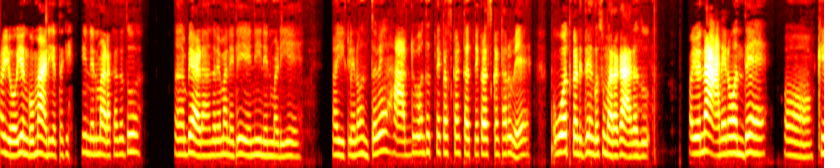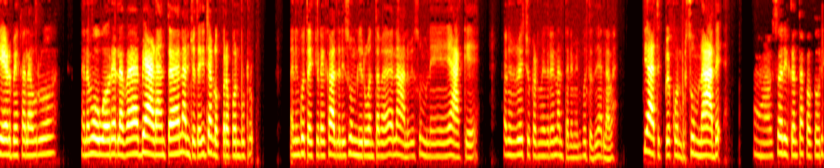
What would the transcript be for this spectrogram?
ಅಯ್ಯೋ, ಹೆಂಗೋ ಮಾಡಿ ಅತ್ತಗೆ. ಇನ್ನೇನು ಮಾಡೋಕ್ಕದದು ಬೇಡ ಅಂದರೆ ಮನೇಲಿ ನೀನೇನು ಮಾಡಿ ಈಗ್ಲೇನೋ ಅಂತವೆ ಆದ್ರೂ ಒಂದು ಹತ್ತನೇ ಕಳ್ಸ್ಕೊಂಡು ಹತ್ತನೇ ಕಳ್ಸ್ಕೊಂಡಾರುವೆ ಓದ್ಕೊಂಡಿದ್ರೆ ಹೆಂಗೋ ಸುಮಾರಾಗ ಆಗೋದು. ಅಯ್ಯೋ, ನಾನೇನೋ ಒಂದೇ. ಕೇಳಬೇಕಲ್ಲ ಅವರು. ನಮ್ಮ ಅವ್ವವರೆಲ್ಲವ ಬೇಡ ಅಂತ ನನ್ನ ಜೊತೆಗೆ ಜಗಳಕ್ಕೆ ಬರಕ್ಕೆ ಬಂದ್ಬಿಟ್ರು ನನಗೆ ಗೊತ್ತಾಗಿಲ್ಲ ಕಾಲದಲ್ಲಿ ಸುಮ್ಮನೆ ಇರುವಂತವ ನಾನು ಸುಮ್ಮನೆ ಯಾಕೆ? ಅದ್ರಲ್ಲಿ ಹೆಚ್ಚು ಕಡಿಮೆ ಇದ್ರೆ ನನ್ನ ತಲೆ ಮೇಲೆ ಬರ್ತದೆ ಅಲ್ಲವ? ಯಾತಕ್ಕೆ ಬೇಕು ಅಂದ್ಬಿಟ್ಟು ಸುಮ್ಮನೆ ಅದೇ ಸರಿ ಕಂತ ಹಾಕೋಕವ್ರಿ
